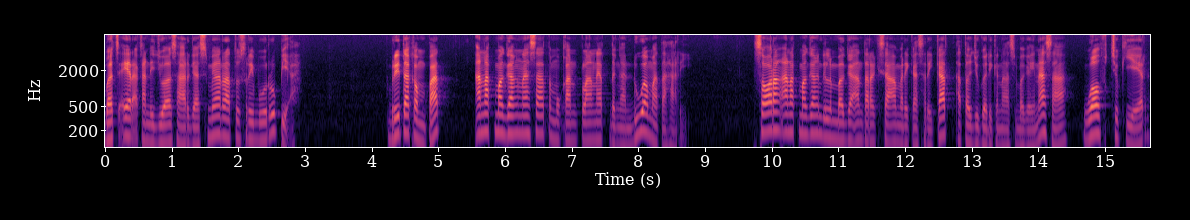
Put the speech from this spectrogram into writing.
Buds Air akan dijual seharga Rp900.000. Berita keempat, anak magang NASA temukan planet dengan dua matahari. Seorang anak magang di Lembaga Antariksa Amerika Serikat atau juga dikenal sebagai NASA, Wolf Chukier,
